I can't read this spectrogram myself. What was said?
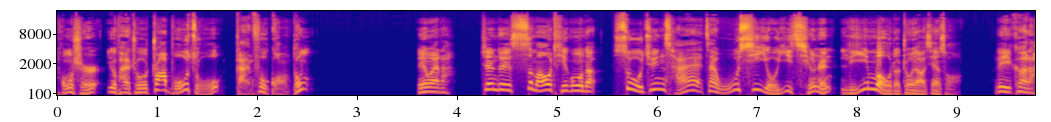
同时又派出抓捕组赶赴广东。另外呢，针对四毛提供的素君才在无锡有一情人李某的重要线索，立刻呢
